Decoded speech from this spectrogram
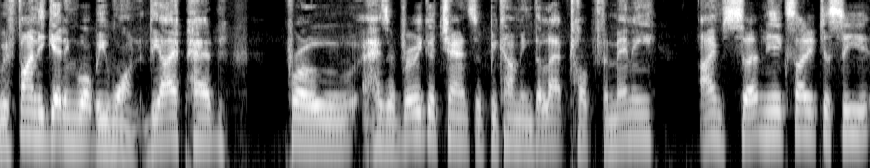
we're finally getting what we want. The iPad Pro has a very good chance of becoming the laptop for many. I'm certainly excited to see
